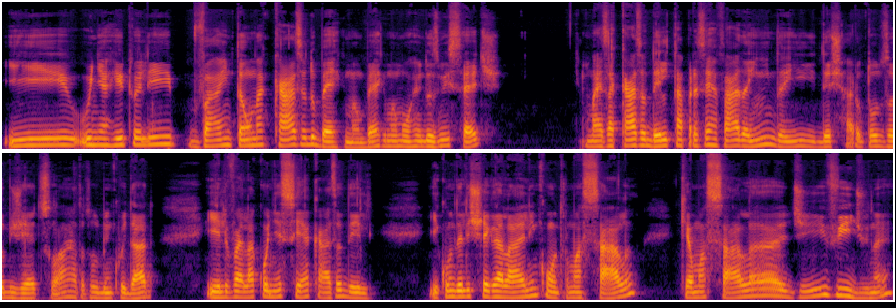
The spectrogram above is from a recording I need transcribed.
E o Iñárritu ele vai então na casa do Bergman. O Bergman morreu em 2007, mas a casa dele está preservada ainda e deixaram todos os objetos lá, está tudo bem cuidado. E ele vai lá conhecer a casa dele. E quando ele chega lá, ele encontra uma sala, que é uma sala de vídeo, né?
